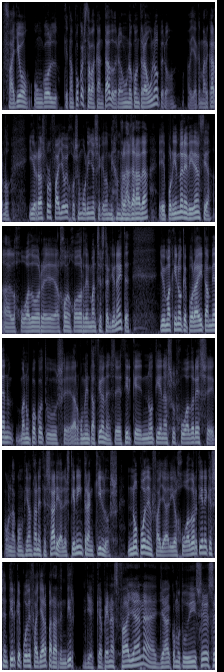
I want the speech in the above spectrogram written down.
falló un gol que tampoco estaba cantado, era uno contra uno, pero había que marcarlo. Y Rashford falló y José Mourinho se quedó mirando la grada, eh, poniendo en evidencia al jugador, al joven jugador del Manchester United. Yo imagino que por ahí también van un poco tus eh, argumentaciones, de decir que no tiene a sus jugadores eh, con la confianza necesaria, les tiene intranquilos, no pueden fallar y el jugador tiene que sentir que puede fallar para rendir. Y es que apenas fallan, eh, ya como tú dices,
